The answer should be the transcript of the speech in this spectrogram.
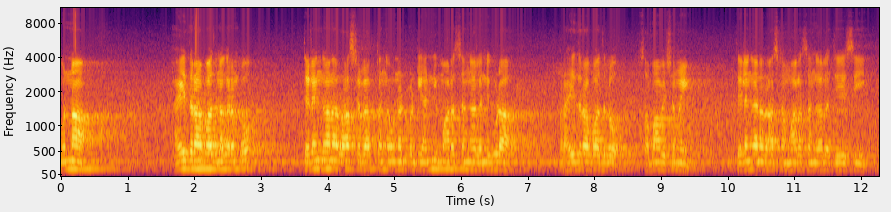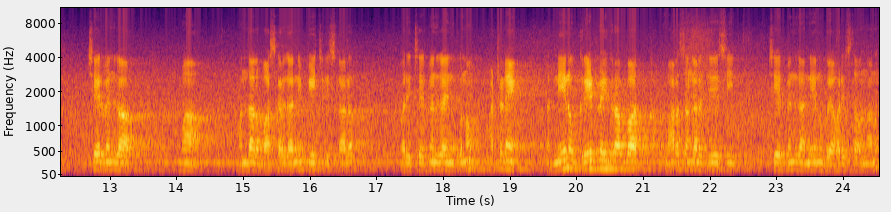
మొన్న హైదరాబాద్ నగరంలో తెలంగాణ రాష్ట్ర వ్యాప్తంగా ఉన్నటువంటి అన్ని మార సంఘాలన్నీ కూడా మరి హైదరాబాద్లో సమావేశమై తెలంగాణ రాష్ట్ర మాల సంఘాల జేఏసీ చైర్మన్గా మా మందాల భాస్కర్ గారిని పిహెచ్డి స్కాలర్ మరి చైర్మన్గా ఎన్నుకున్నాం. అట్లనే నేను గ్రేటర్ హైదరాబాద్ మాల సంఘాల జేఏసీ చైర్మన్గా నేను వ్యవహరిస్తూ ఉన్నాను.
